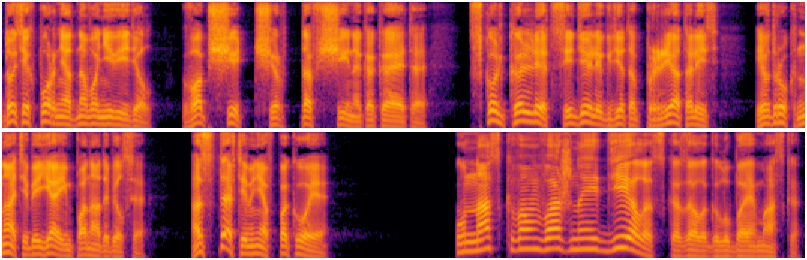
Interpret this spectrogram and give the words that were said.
До сих пор ни одного не видел. Вообще чертовщина какая-то. Сколько лет сидели где-то, прятались, и вдруг на тебе я им понадобился. Оставьте меня в покое!» «У нас к вам важное дело», — сказала голубая маска.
